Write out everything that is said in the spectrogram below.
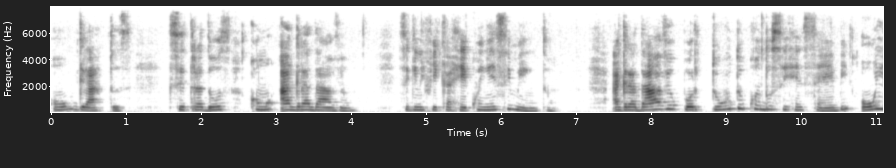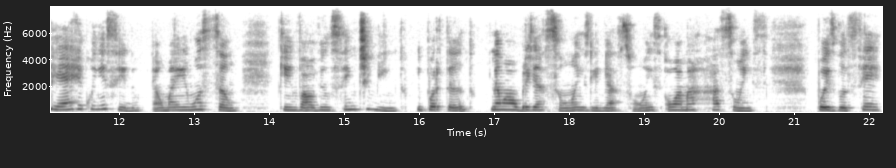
ou gratos, que se traduz como agradável, significa reconhecimento. Agradável por tudo quando se recebe ou lhe é reconhecido, é uma emoção que envolve um sentimento e, portanto, não há obrigações, ligações ou amarrações, pois você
